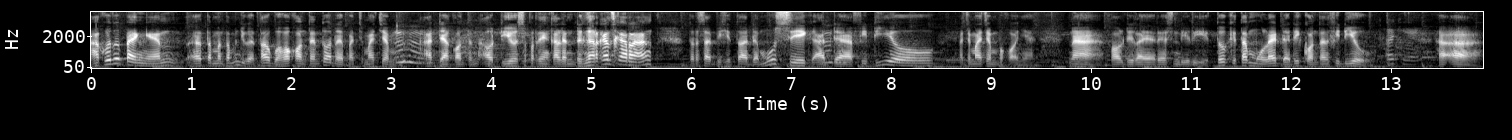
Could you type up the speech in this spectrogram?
aku tuh pengen uh, teman-teman juga tahu bahwa konten tuh ada macam-macam. Mhm. Ada konten audio seperti yang kalian dengarkan sekarang. Terus habis itu ada musik, Mhm. ada video, macam-macam pokoknya. Nah, kalau di layarnya sendiri itu kita mulai dari konten video. Oke. Ha-ha.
